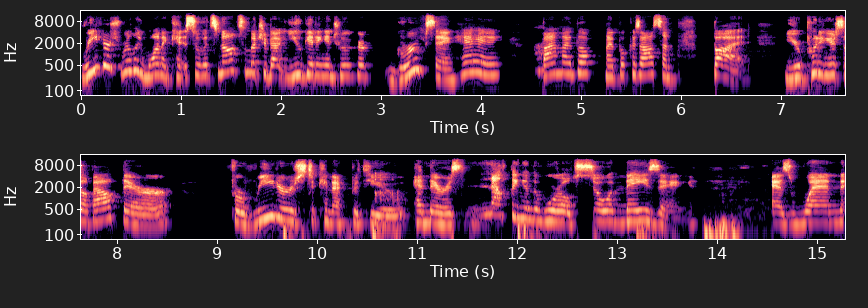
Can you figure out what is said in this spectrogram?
readers really want to. So it's not so much about you getting into a group saying, "Hey, buy my book. My book is awesome," but you're putting yourself out there for readers to connect with you. And there is nothing in the world so amazing as when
